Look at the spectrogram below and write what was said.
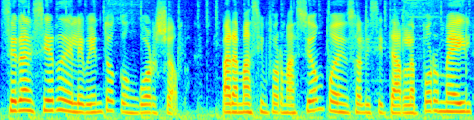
será el cierre del evento con workshop. Para más información pueden solicitarla por mail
